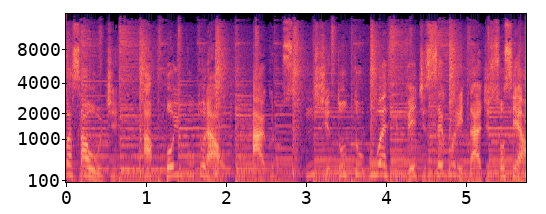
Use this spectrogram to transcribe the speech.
Viva Saúde. Apoio Cultural. Agros. Instituto UFV de Seguridade Social.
